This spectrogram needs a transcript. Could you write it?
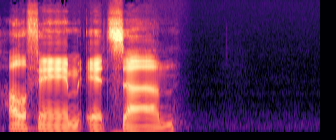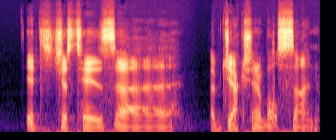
Hall of Fame, it's um, it's just his uh, objectionable son.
